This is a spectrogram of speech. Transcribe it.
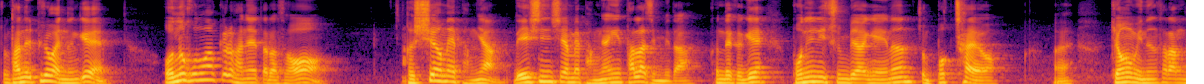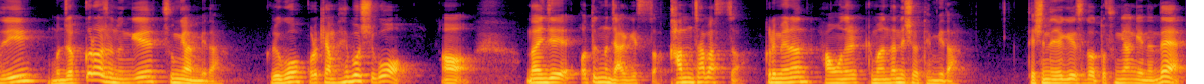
좀 다닐 필요가 있는 게, 어느 고등학교를 가냐에 따라서 그 시험의 방향, 내신 시험의 방향이 달라집니다. 근데 그게 본인이 준비하기에는 좀 벅차요. 예. 경험 있는 사람들이 먼저 끌어주는 게 중요합니다. 그리고 그렇게 한번 해보시고, 어, 나 이제 어떤 건지 알겠어. 감 잡았어. 그러면은 학원을 그만 다니셔도 됩니다. 대신에 여기에서도 또 중요한 게 있는데,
